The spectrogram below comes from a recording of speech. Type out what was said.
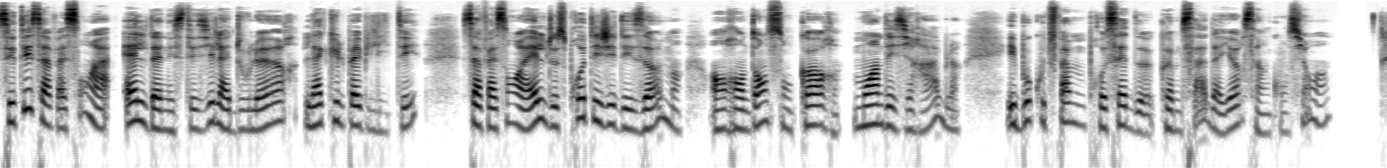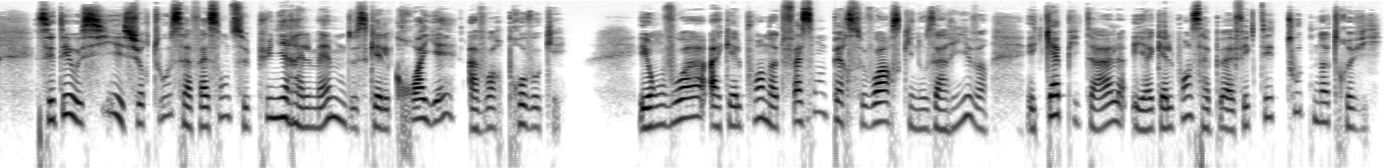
C'était sa façon à elle d'anesthésier la douleur, la culpabilité, sa façon à elle de se protéger des hommes en rendant son corps moins désirable, et beaucoup de femmes procèdent comme ça d'ailleurs, c'est inconscient. Hein. C'était aussi et surtout sa façon de se punir elle-même de ce qu'elle croyait avoir provoqué. Et on voit à quel point notre façon de percevoir ce qui nous arrive est capitale et à quel point ça peut affecter toute notre vie.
